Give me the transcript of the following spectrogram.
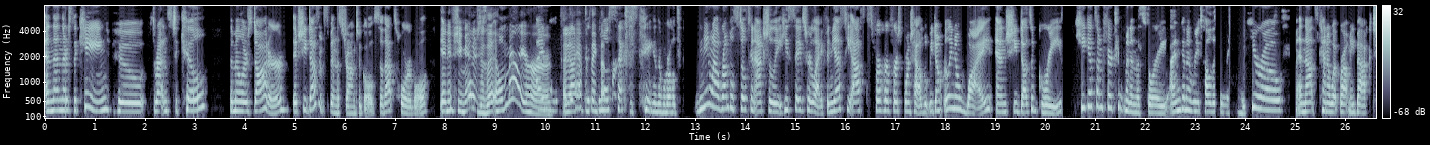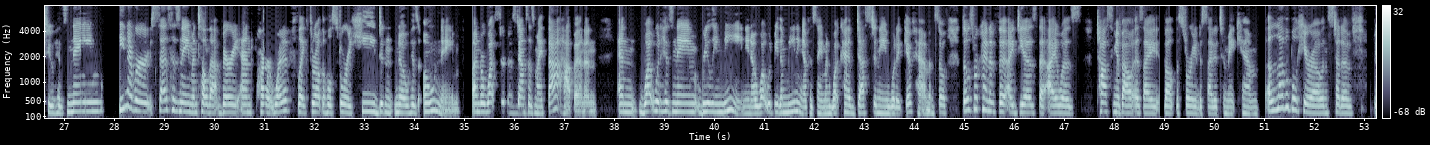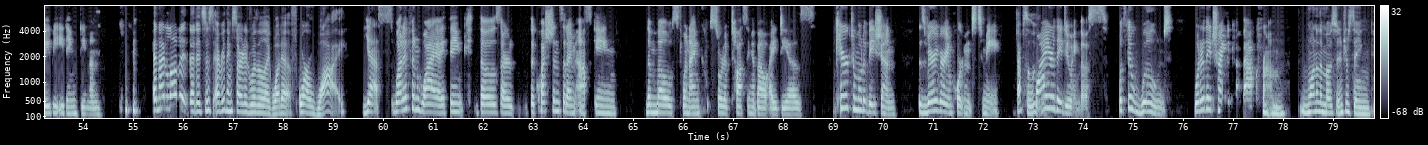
And then there's the king who threatens to kill the Miller's daughter if she doesn't spin the straw into gold. So that's horrible and if she manages it, he'll marry her. I and I have to think that's the most sexist thing in the world. meanwhile, Rumpelstiltskin actually he saves her life, and yes, he asks for her firstborn child, but we don't really know why, and she does agree. He gets unfair treatment in the story. I'm going to retell this and make him a hero, and that's kind of what brought me back to his name. He never says his name until that very end part. What if, like, throughout the whole story, he didn't know his own name? Under what circumstances might that happen? And and what would his name really mean you know what would be the meaning of his name and what kind of destiny would it give him and so those were kind of the ideas that i was tossing about as i developed the story and decided to make him a lovable hero instead of baby eating demon and i love it that it's just everything started with a like what if or why yes what if and why i think those are the questions that i'm asking the most when I'm sort of tossing about ideas. Character motivation is very, very important to me. Absolutely. Why are they doing this? What's their wound? What are they trying to come back from? Mm-hmm. One of the most interesting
